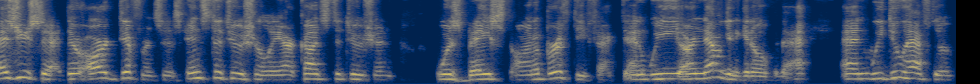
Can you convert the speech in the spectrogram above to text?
as you said, there are differences. Institutionally, our Constitution was based on a birth defect, and we are never going to get over that. And we do have to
